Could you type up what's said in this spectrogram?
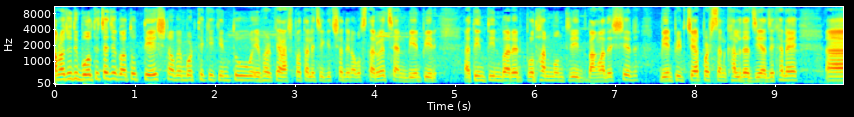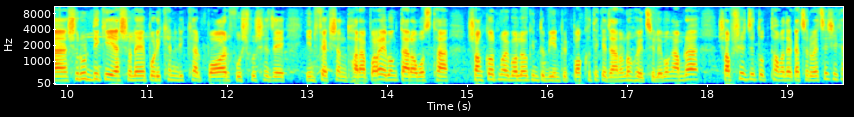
আমরা যদি বলতে চাই যে গত তেইশ নভেম্বর থেকে কিন্তু এভারকেয়ার হাসপাতালে চিকিৎসাধীন অবস্থা রয়েছেন বিএনপির তিন তিনবারের প্রধানমন্ত্রী বাংলাদেশের বিএনপির চেয়ারপারসন খালেদা জিয়া, যেখানে শুরুর দিকে আসলে পরীক্ষা নিরীক্ষার পর ফুসফুসে যে ইনফেকশন ধরা পড়া এবং তার অবস্থা সংকটময় বলেও কিন্তু বিএনপির পক্ষ থেকে জানানো হয়েছিল। এবং আমরা সবশেষ যে তথ্য আমাদের কাছে রয়েছে, সেখানে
